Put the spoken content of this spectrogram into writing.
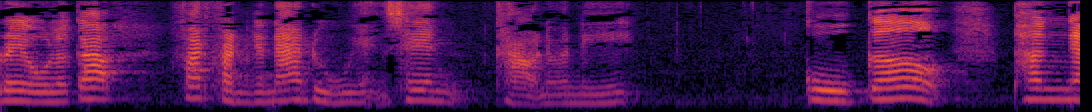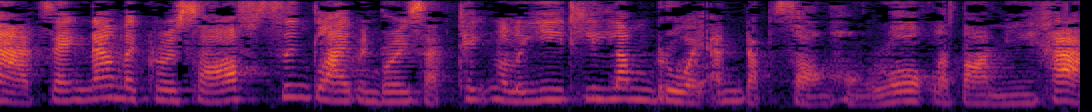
เร็ว แล้วก็ฟาดฟันกันน่าดูอย่างเช่น ข่าวในวันนี้ Google พังงาดแซงหน้า Microsoft ซึ่งกลายเป็นบริษัทเทคโนโลยีที่ร่ำรวยอันดับสองของโลกละตอนนี้ค่ะ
